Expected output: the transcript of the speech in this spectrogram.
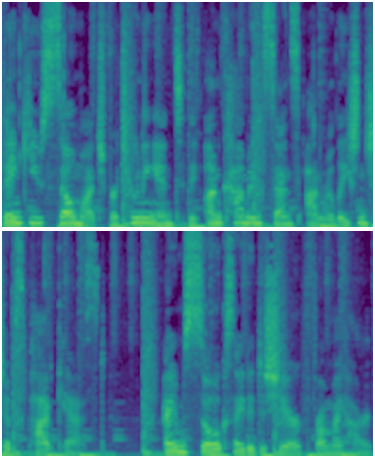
Thank you so much for tuning in to the Uncommon Sense on Relationships podcast. I am so excited to share from my heart.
